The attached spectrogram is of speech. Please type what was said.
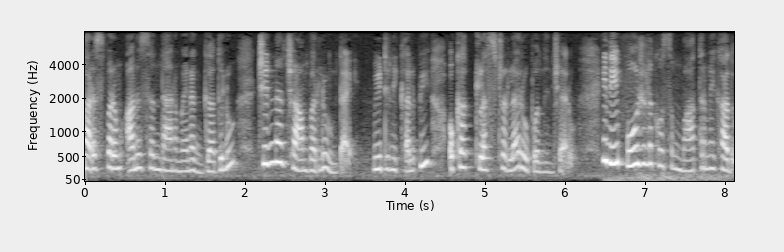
పరస్పరం అనుసంధానమైన గదులు చిన్న చాంబర్లు ఉంటాయి. వీటిని కలిపి ఒక క్లస్టర్లా రూపొందించారు. ఇది పూజల కోసం మాత్రమే కాదు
